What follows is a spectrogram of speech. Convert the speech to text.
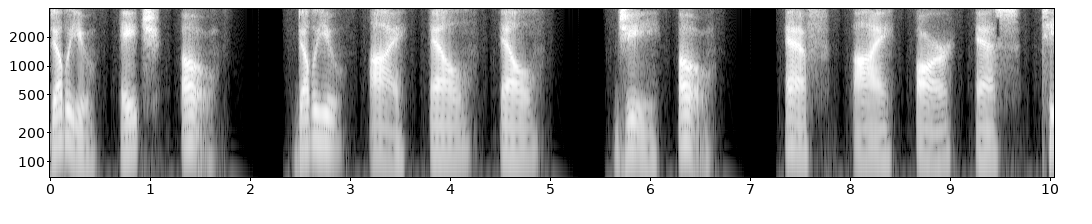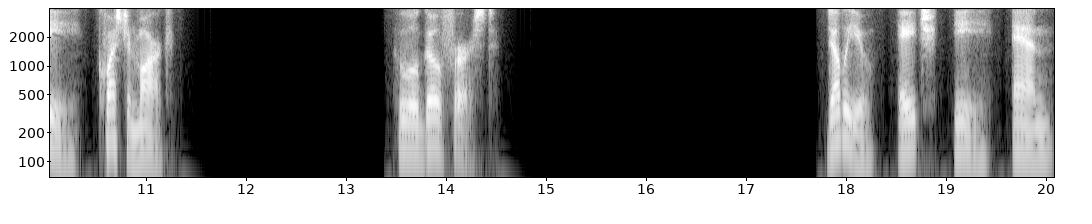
W, H, O, W, I, L, L, G, O, F, I, R, S, T, question mark. Who will go first? W, H, E, N,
